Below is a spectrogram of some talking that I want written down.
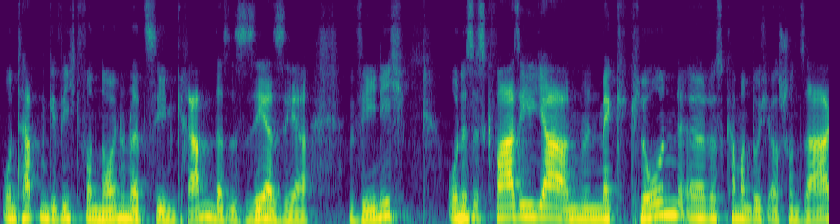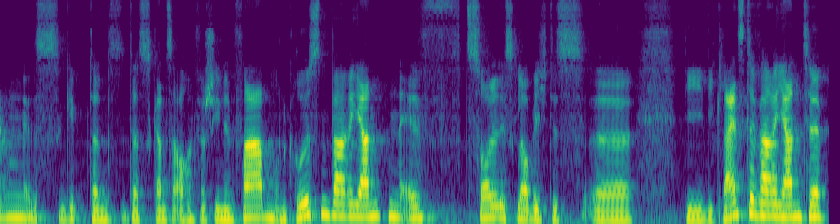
und hat ein Gewicht von 910 Gramm. Das ist sehr, sehr wenig. Und es ist quasi ja ein Mac-Klon, äh, das kann man durchaus schon sagen. Es gibt dann das Ganze auch in verschiedenen Farben und Größenvarianten. 11 Zoll ist, glaube ich, das, äh, die, die kleinste Variante.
